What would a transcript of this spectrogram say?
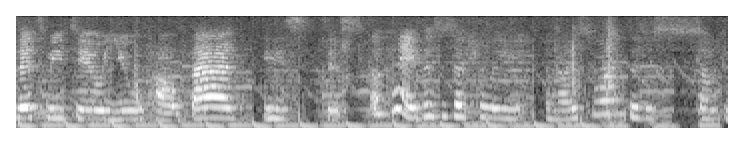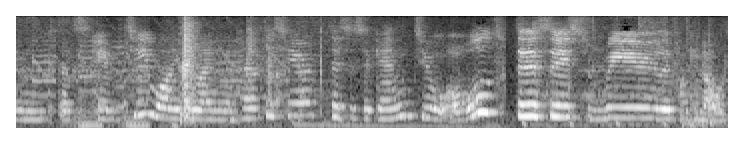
let me tell you how bad is this. Okay, this is actually a nice one. This is something that's empty. Why do I even have this here? This is again too old. This is really fucking old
